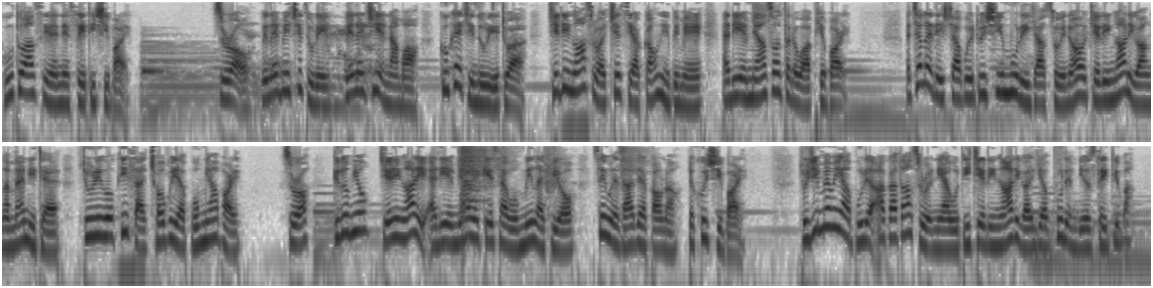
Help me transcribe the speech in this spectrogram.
ကူးသွားစေတဲ့စိတ်တရှိပါတယ်။ဆိုတော့ဗီလင်ဘေးချစ်သူတွေဗီလင်ကြီးရဲ့နာမှာကုခဲ့ခြင်းသူတွေအတွက်ဂျယ်လီငါးဆိုတာချစ်စရာကောင်းနေပေမဲ့အဲ့ဒီအများဆုံးတတော်ဖြစ်ပါတယ်။ အချက်လက်တွေရှာဖွေတွေ့ရှိမှုတွေကြဆိုရင်တော့ဂျယ်လီငါးတွေကငမန်းနေတဲ့လူတွေကိုကိစ္စချောပြီးရပုံများပါတယ်။ဆိုတော့ဒီလိုမျိုးဂျယ်လီငါးတွေအန်ဒီအများရဲ့ကိစ္စကိုမေးလိုက်ပြီးတော့စိတ်ဝင်စားစရာကောင်းတာတစ်ခုရှိပါတယ်။လူကြီးမမရောက်ဘူးတဲ့အာကာသဆိုတဲ့နေရာကိုဒီဂျယ်လီငါးတွေကရောက်ဖို့တဲ့မျိုးစိတ်တွေပါ။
